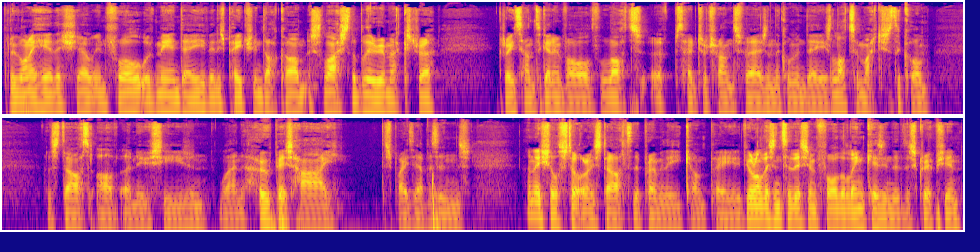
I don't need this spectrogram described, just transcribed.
But if you want to hear this show in full with me and Dave, it is patreon.com slash the Blue Room Extra. Great time to get involved. Lots of potential transfers in the coming days, lots of matches to come the start of a new season when hope is high despite Everton's initial stuttering start to the Premier League campaign. If you want to listen to this in full, the link is in the description.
